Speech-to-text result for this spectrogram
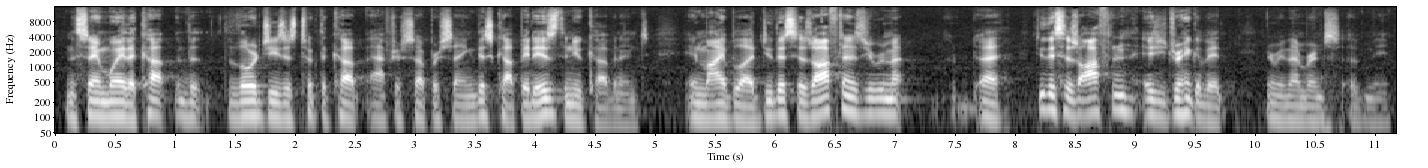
in the same way, the cup, the, the Lord Jesus took the cup after supper, saying, "This cup, it is the new covenant in my blood. Do this as often as you rem- uh, do this as often as you drink of it in remembrance of me."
